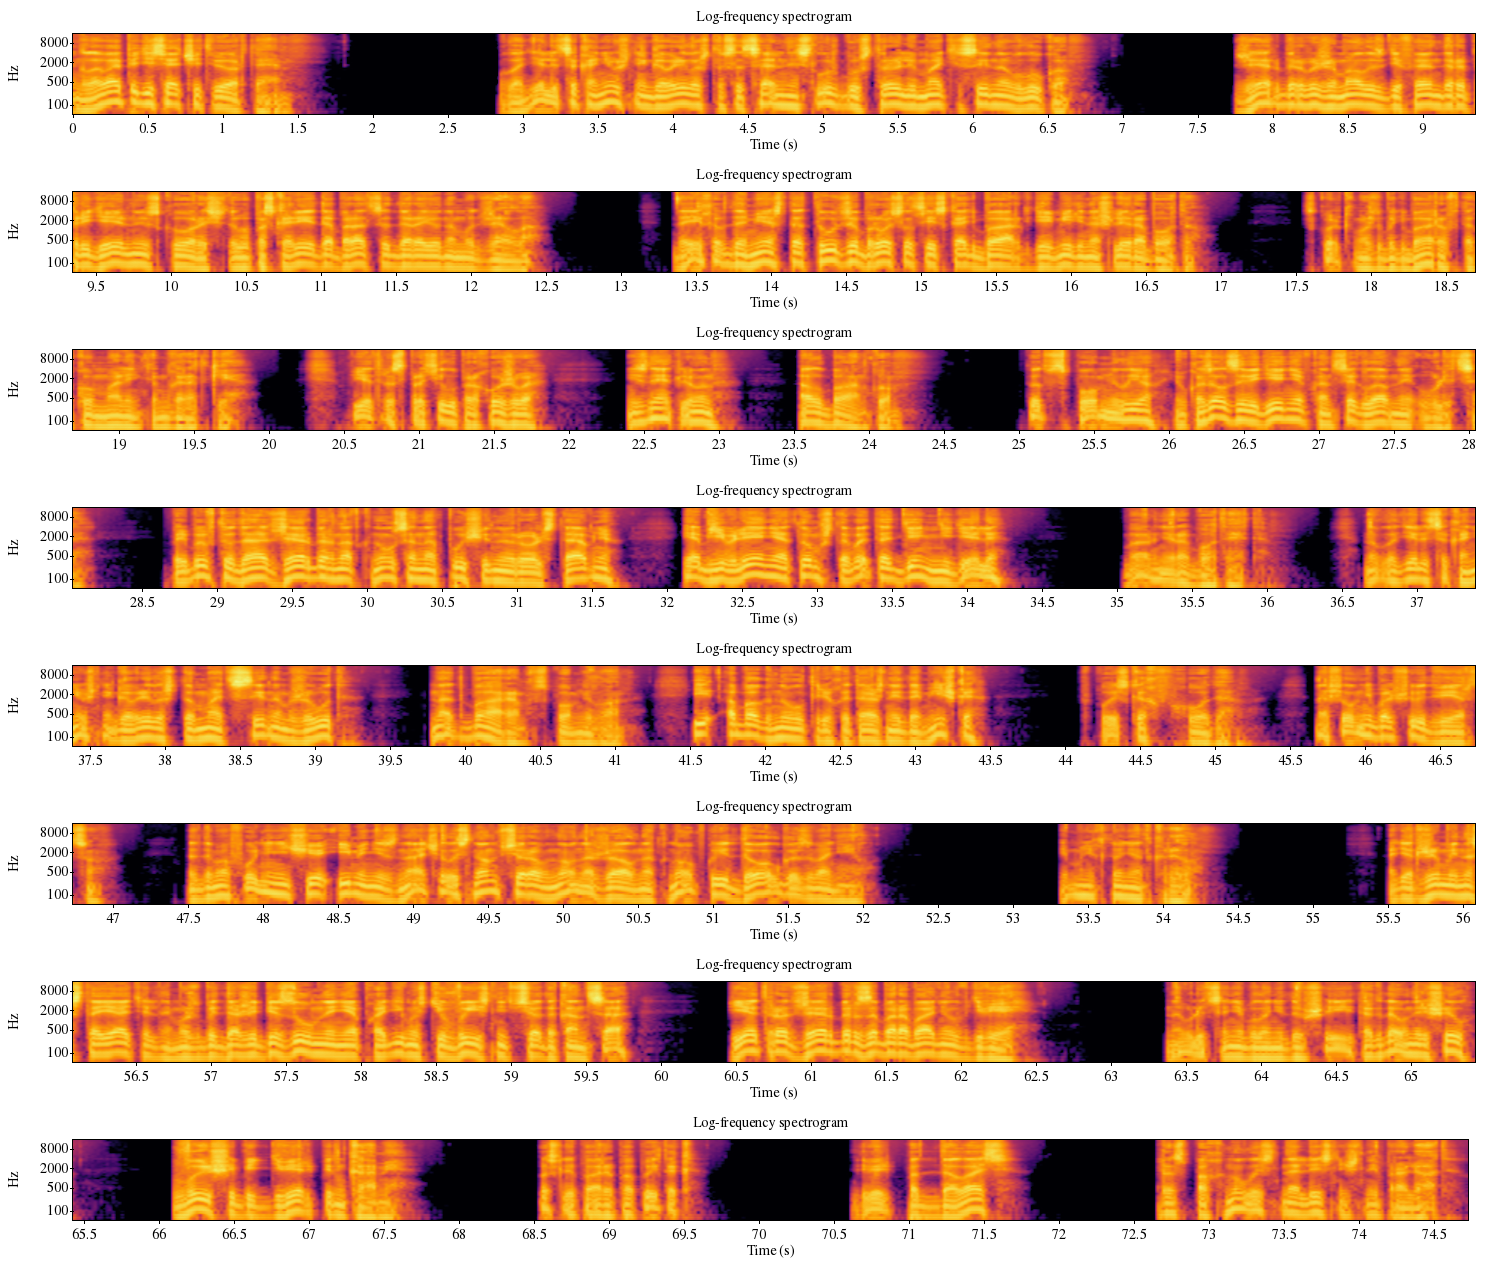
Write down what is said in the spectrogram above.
Глава 54. Владелица конюшни говорила, что социальные службы устроили мать и сына в Луку. Джербер выжимал из Дефендера предельную скорость, чтобы поскорее добраться до района Муджелло. Доехав до места, тут же бросился искать бар, где Мире нашли работу. Сколько может быть баров в таком маленьком городке? Пьетро спросил у прохожего, не знает ли он Албанку. Тот вспомнил ее и указал заведение в конце главной улицы. Прибыв туда, Джербер наткнулся на пущенную роль ставню и объявление о том, что в этот день недели бар не работает. Но владелица конюшни говорила, что мать с сыном живут над баром, вспомнил он, и обогнул трехэтажный домишко в поисках входа. Нашел небольшую дверцу. На домофоне ничье имя не значилось, но он все равно нажал на кнопку и долго звонил. Ему никто не открыл одержимый настоятельной, может быть, даже безумной необходимостью выяснить все до конца, Пьетро Джербер забарабанил в дверь. На улице не было ни души, и тогда он решил вышибить дверь пинками. После пары попыток дверь поддалась, распахнулась на лестничный пролет.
